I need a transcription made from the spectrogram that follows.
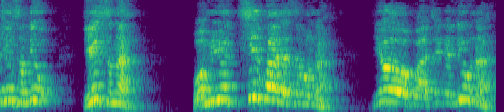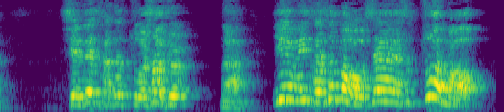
就是六，因此呢，我们用替卦的时候呢，要把这个六呢写在它的左上角啊，因为它是卯三，是坐卯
